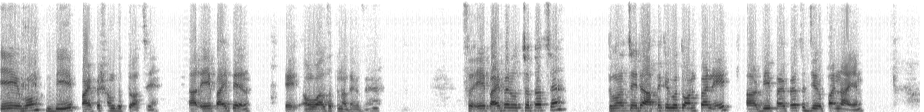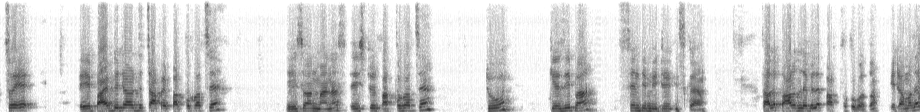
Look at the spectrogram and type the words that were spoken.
এ এবং বি পাইপের সংযুক্ত আছে। আর এই পাইপের ওয়ালটাতে না দেখা যায় সো এই পাইপের উচ্চতা তোমার হচ্ছে এটা আপেক্ষিক ওয়ান পয়েন্ট এইট আর বি পাইপের হচ্ছে জিরো পয়েন্ট নাইন সো এই পাইপ দুটার যে চাপের পার্থক্য আছে H one minus H two এর পার্থক্য আছে two KG per centimetre square. তাহলে পারদ লেভেলে পার্থক্য কত? এটা আমাদের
